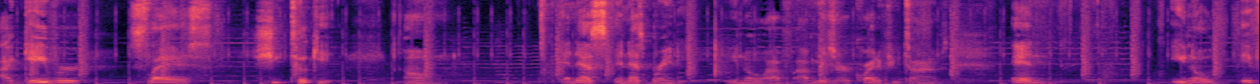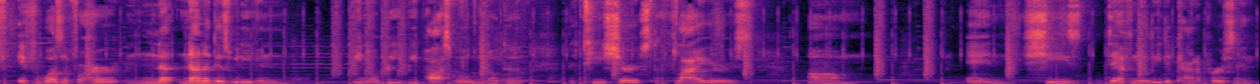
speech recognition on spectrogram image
I gave her slash she took it. Um, and that's and that's Brandy. You know, I've I've mentioned her quite a few times, and you know, if if it wasn't for her, n- none of this would even, you know, be be possible. You know, the the t-shirts, the flyers, um, and she's definitely the kind of person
